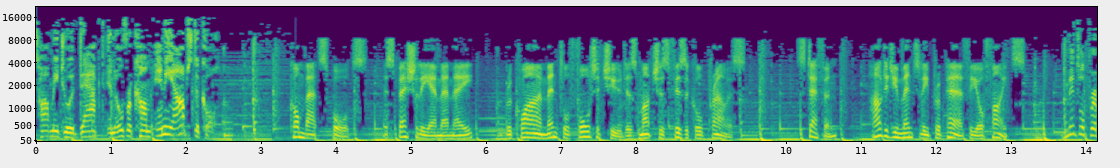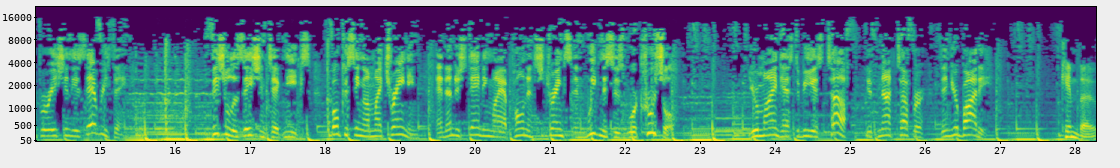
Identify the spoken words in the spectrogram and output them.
taught me to adapt and overcome any obstacle. Combat sports, especially MMA, require mental fortitude as much as physical prowess. Stephan, how did you mentally prepare for your fights? Mental preparation is everything. Visualization techniques, focusing on my training, and understanding my opponent's strengths and weaknesses were crucial. Your mind has to be as tough, if not tougher, than your body. Kimbo,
